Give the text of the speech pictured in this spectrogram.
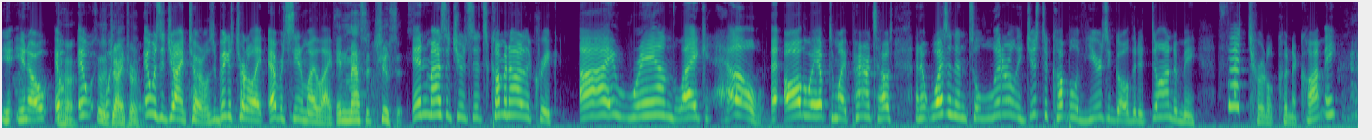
Y- you know, it, Uh-huh. it, So it's a giant turtle. It was a giant turtle. It was the biggest turtle I'd ever seen in my life. In Massachusetts. in Massachusetts, coming out of the creek. I ran like hell all the way up to my parents' house, and it wasn't until literally just a couple of years ago that it dawned on me that turtle couldn't have caught me.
